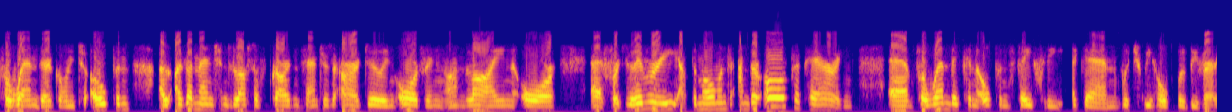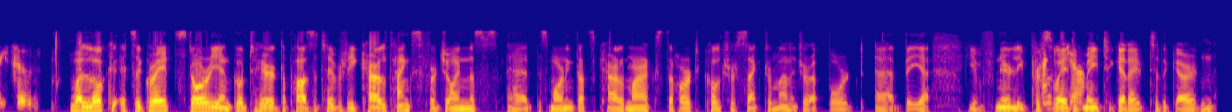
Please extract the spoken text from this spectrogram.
for when they're going to open. As I mentioned, a lot of garden centres are doing ordering online or uh, for delivery at the moment, and they're all preparing um, for when they can open safely again, which we hope will be very soon. Well, look, it's a great story and good to hear the positivity. Carol, thanks for joining us uh, this morning. That's Carol Marks the horticulture sector manager at Bord uh, Bia. You've nearly persuaded you, me to get out to the garden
